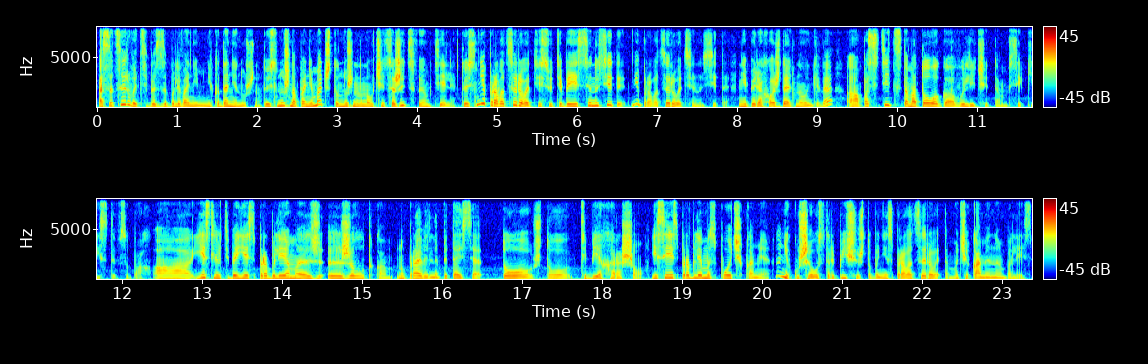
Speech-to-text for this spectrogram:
Ассоциировать себя с заболеваниями никогда не нужно. То есть нужно понимать, что нужно научиться жить в своем теле. То есть не провоцировать, если у тебя есть синуситы, не провоцировать синуситы, не переохлаждать ноги, да, а посетить стоматолога, вылечить там все кисты в зубах. А если у тебя есть проблемы с э, желудком, ну правильно питайся то, что тебе хорошо. Если есть проблемы с почками, ну не кушай острую пищу, чтобы не спровоцировать там мочекаменную болезнь.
